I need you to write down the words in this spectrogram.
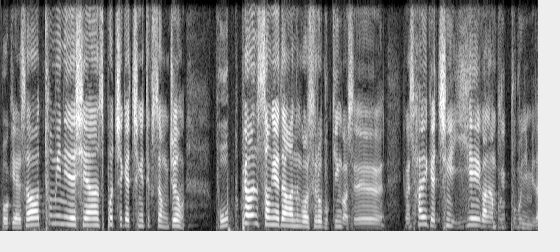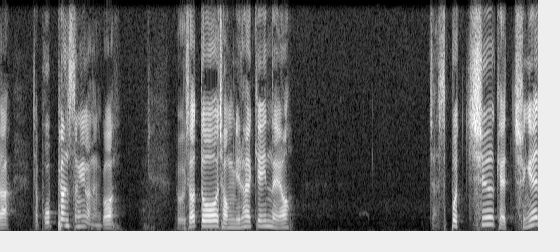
보기에서 투민이 제시한 스포츠 계층의 특성 중 보편성에 해당하는 것으로 묶인 것은 이건 사회 계층의 이해에 관한 부, 부분입니다. 자, 보편성에 관한 것. 여기서 또 정리를 할 게 있네요. 자, 스포츠 계층의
